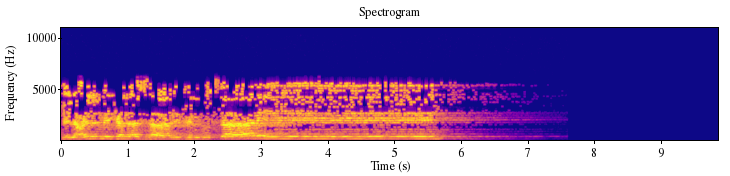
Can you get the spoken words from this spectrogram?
للعلم كالأزهار في البستان. name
